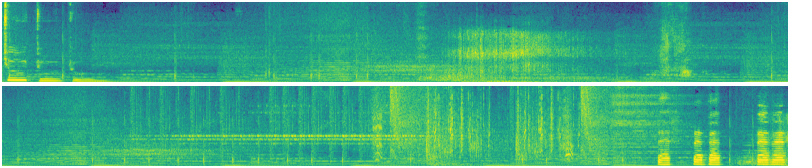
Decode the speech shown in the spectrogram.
doo, doo, Bop, bop, bop, bop.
